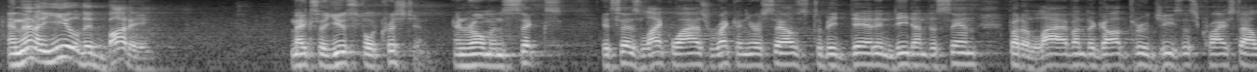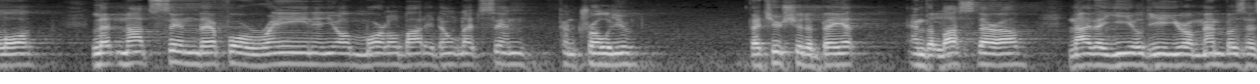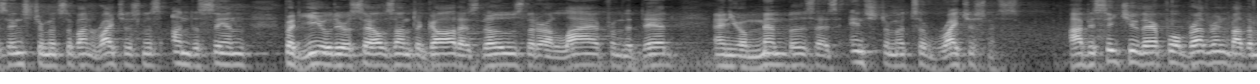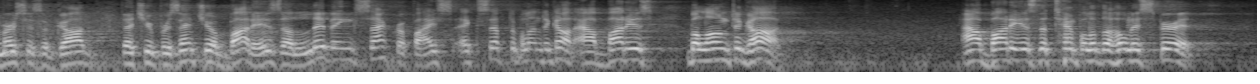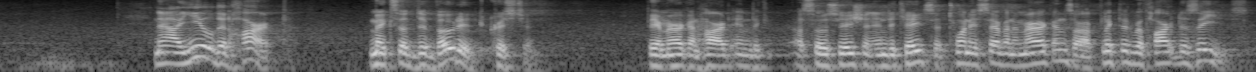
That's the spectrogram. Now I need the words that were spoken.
And then a yielded body makes a useful Christian. In Romans 6, it says, Likewise, reckon yourselves to be dead indeed unto sin, but alive unto God through Jesus Christ our Lord. Let not sin therefore reign in your mortal body. Don't let sin control you, that you should obey it and the lust thereof. Neither yield ye your members as instruments of unrighteousness unto sin, but yield yourselves unto God as those that are alive from the dead, and your members as instruments of righteousness. I beseech you, therefore, brethren, by the mercies of God, that you present your bodies a living sacrifice acceptable unto God. Our bodies belong to God. Our body is the temple of the Holy Spirit. Now, a yielded heart makes a devoted Christian. The American Heart Indi- Association indicates that 27 Americans are afflicted with heart disease.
